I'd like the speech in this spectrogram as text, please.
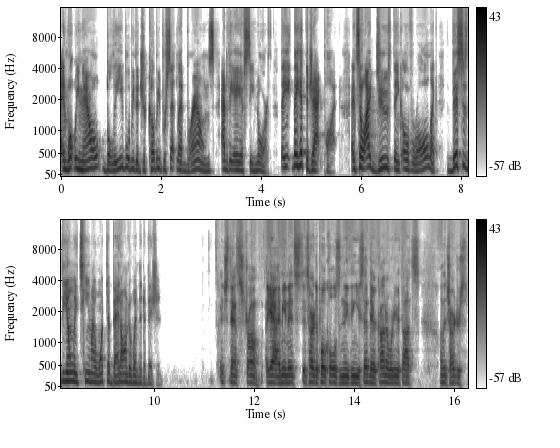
and what we now believe will be the Jacoby Brissett led Browns out of the AFC North. They, they hit the jackpot. And so I do think overall, like this is the only team I want to bet on to win the division. It's, That's strong. Yeah, I mean it's it's hard to poke holes in anything you said there. Connor, what are your thoughts on the Chargers?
